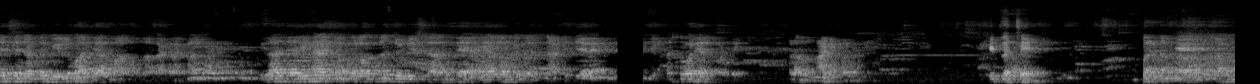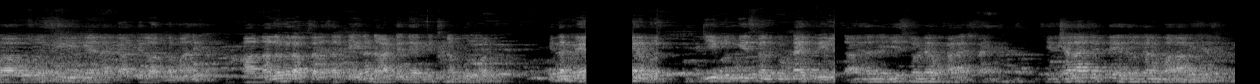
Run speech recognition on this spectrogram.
చేసేటప్పుడు వీళ్ళు వాద్యాలు ఇలా జరిగిన చెప్పలోకి చూపిస్తారంటే అయ్యాలో మీరు వచ్చి నాట్యం చేయలే చెప్పిన స్టోరీ అనుకోండి. మనం ఆడిపోతుంది ఇట్లా చేయి. ఊరసి మేనక తిలోత్తమ అని ఆ నలుగురు అప్సరసలకి ఈయన నాట్యం నేర్పించిన గురువు అని ఇతని ఈ బృంగీశ్వరునికి ఉంటాయి త్రీ ఈశ్వరుడే ఒక లక్ష ఇది ఎలా చెప్తే ఎదురుకరం అలాగే చేస్తాడు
